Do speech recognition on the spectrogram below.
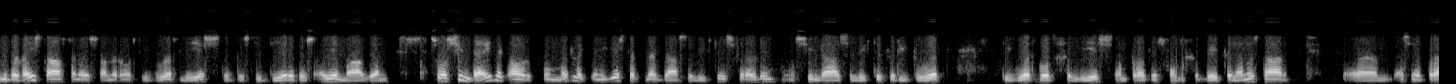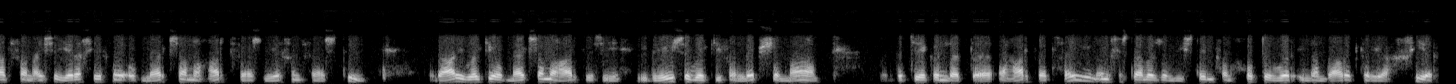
En die bewys daarvan is wanneer ons die woord lees, dit bestudeer dit ons eie maag dan. So ons sien duidelik al onmiddellik in die eerste plek daar's 'n liefdesverhouding. Ons sien daar's 'n liefde vir die woord. Die woord word gelees, dan praat ons van gebed en dan is daar ehm um, as jy praat van hy sê Here gee my opmerksame hart vers 9 vers 10. Daardie woordjie opmerksame hart is die Hebreëse woordjie van lipshema wat beteken dat eh, 'n uh, hart wat fyn ingestel is om die stem van God te hoor en dan daarop te reageer.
